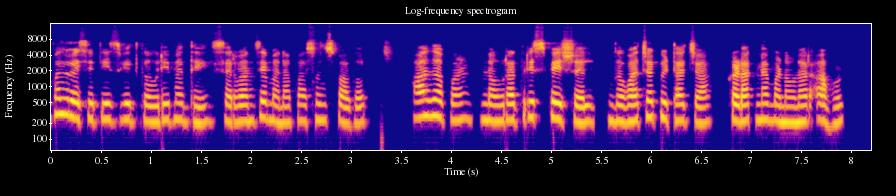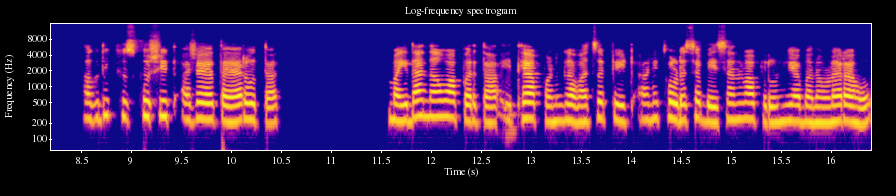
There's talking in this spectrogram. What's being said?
सिंपल रेसिपीज विथ गौरीमध्ये सर्वांचे मनापासून स्वागत. आज आपण नवरात्री स्पेशल गव्हाच्या पिठाच्या कडाकण्या बनवणार आहोत. अगदी खुसखुशीत अशा या तयार होतात. मैदा न वापरता इथे आपण गव्हाचं पीठ आणि थोडंसं बेसन वापरून या बनवणार आहोत.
